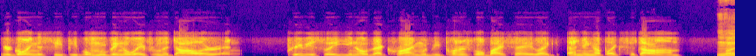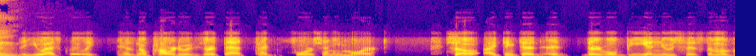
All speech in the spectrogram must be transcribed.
you're going to see people moving away from the dollar and previously, you know, that crime would be punishable by, say, like ending up like Saddam. But Mm. the U.S. clearly has no power to exert that type of force anymore. So I think that it, there will be a new system of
